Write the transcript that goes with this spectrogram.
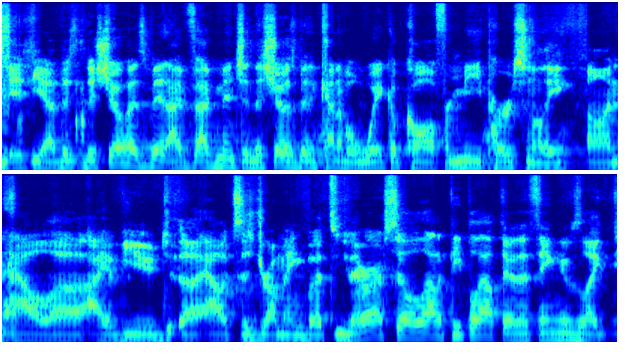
It, yeah, this, this show has been. I've, I've mentioned the show has been kind of a wake up call for me personally on how uh, I have viewed uh, Alex's drumming. But there are still a lot of people out there that think it was like,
